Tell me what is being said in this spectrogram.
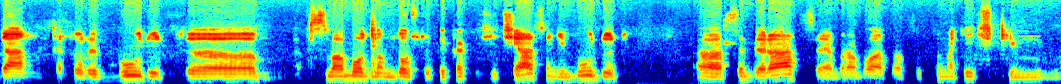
данных, которые будут в свободном доступе, как и сейчас, они будут собираться и обрабатываться автоматическим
